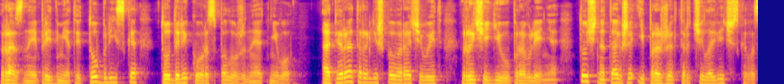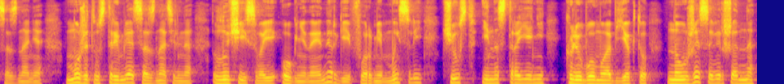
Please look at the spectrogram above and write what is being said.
разные предметы то близко, то далеко расположенные от него. Оператор лишь поворачивает рычаги управления. Точно так же и прожектор человеческого сознания может устремлять сознательно лучи своей огненной энергии в форме мыслей, чувств и настроений к любому объекту, но уже совершенно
